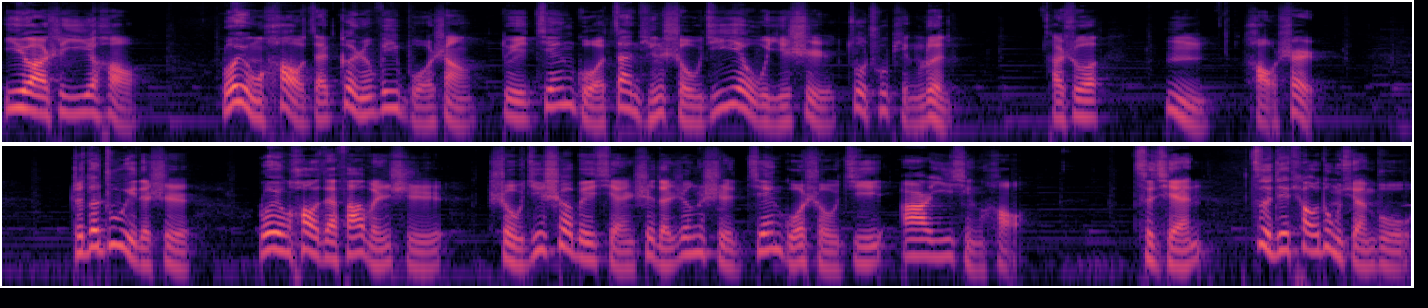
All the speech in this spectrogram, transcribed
一月二十一号。罗永浩在个人微博上对坚果暂停手机业务一事作出评论，他说：“嗯，好事儿。”值得注意的是，罗永浩在发文时，手机设备显示的仍是坚果手机 R 一型号。此前，字节跳动宣布，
